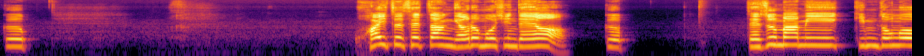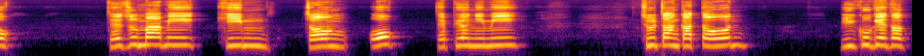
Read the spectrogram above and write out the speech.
그 화이트 색상 여름 옷인데요. 그 대수마미 김동옥 대수마미 김정옥 대표님이 출장 갔다 온 미국에서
